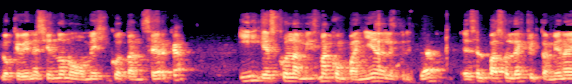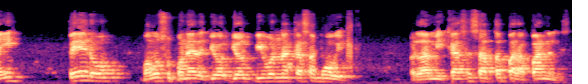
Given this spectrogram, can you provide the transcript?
lo que viene siendo Nuevo México tan cerca, y es con la misma compañía de electricidad, es el paso eléctrico también ahí. Pero vamos a suponer, yo, yo vivo en una casa móvil, ¿verdad? Mi casa es apta para paneles.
